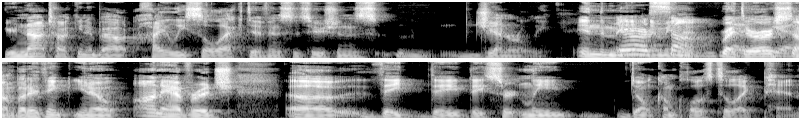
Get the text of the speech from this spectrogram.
you're not talking about highly selective institutions generally in the main. There are I mean, some, right? but There are yeah. some, but I think you know, on average, uh, they they they certainly don't come close to like Penn,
